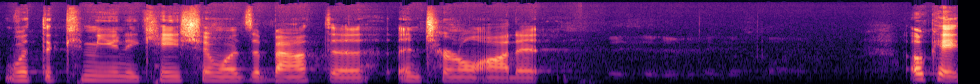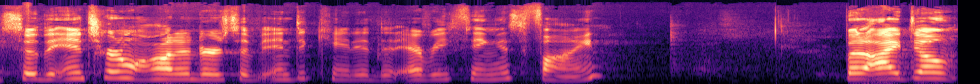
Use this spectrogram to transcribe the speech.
what the communication was about the internal audit. Okay, so the internal auditors have indicated that everything is fine. But I don't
